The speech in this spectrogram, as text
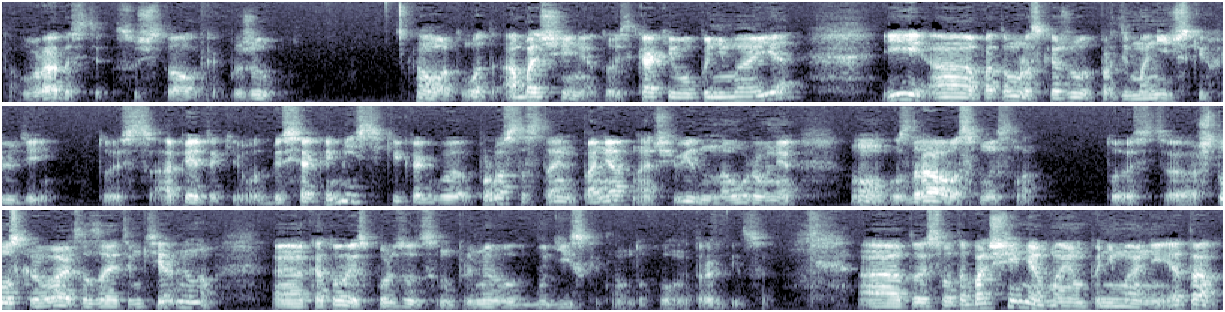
там, в радости существовал, как бы жил вот, вот обольщение, то есть как его понимаю я, и а, потом расскажу вот про демонических людей. То есть, опять-таки, вот без всякой мистики, как бы просто станет понятно, очевидно, на уровне ну, здравого смысла. То есть, э, что скрывается за этим термином, э, который используется, например, вот в буддийской там, духовной традиции. А, то есть, вот обольщение, в моем понимании, это,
